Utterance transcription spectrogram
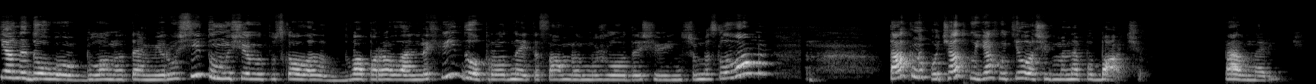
Я недовго була на темі Русі, тому що я випускала два паралельних відео про одне й те саме, можливо, дещо іншими словами. Так, на початку я хотіла, щоб мене побачили. Певна річ.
